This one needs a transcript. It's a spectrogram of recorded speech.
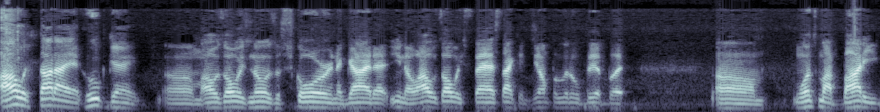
I always thought I had hoop game. Um, I was always known as a scorer and a guy that you know I was always fast. I could jump a little bit, but um, once my body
